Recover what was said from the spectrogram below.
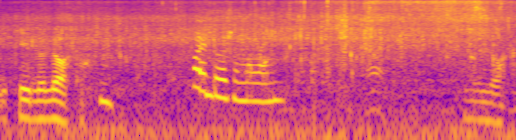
Який люльока. Ой, дуже маленький. Люльока.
